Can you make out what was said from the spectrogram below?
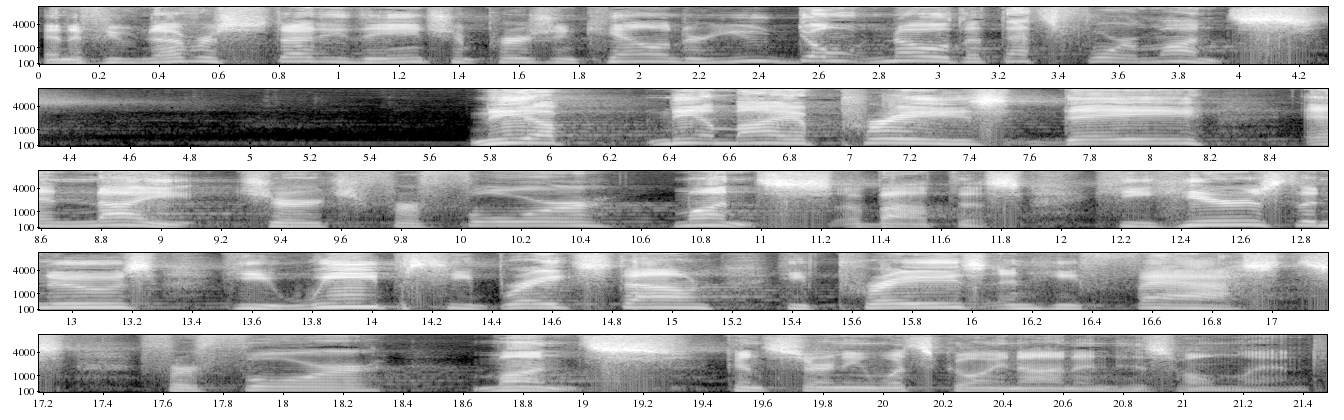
And if you've never studied the ancient Persian calendar, you don't know that that's four months. Nehemiah prays day and night, church, for four months about this. He hears the news, he weeps, he breaks down, he prays, and he fasts for four months concerning what's going on in his homeland.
